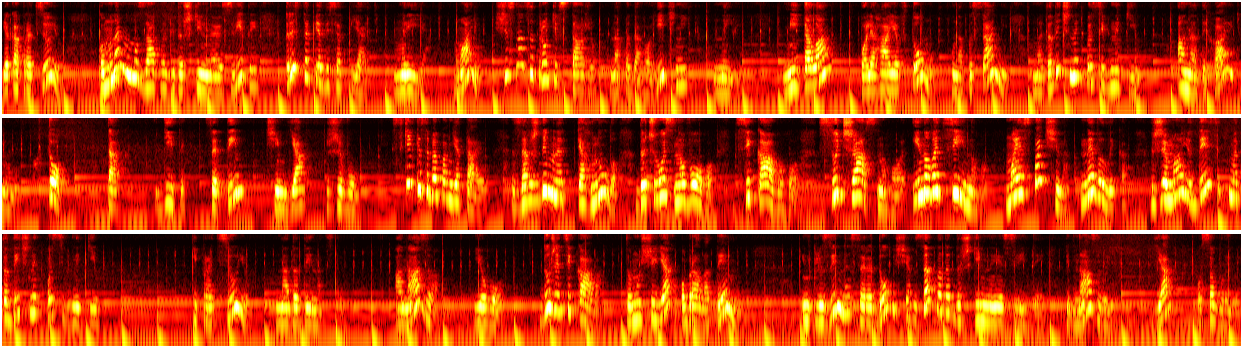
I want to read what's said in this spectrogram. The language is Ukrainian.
яка працює в комунальному закладі дошкільної освіти 355 Мрія. Маю 16 років стажу на педагогічній ниві. Мій талант полягає в тому у написанні методичних посібників. А надихають мене хто? Так, діти, це тим, чим я живу. Скільки себе пам'ятаю, завжди мене тягнуло до чогось нового, цікавого, сучасного, інноваційного. Моя спадщина невелика. Вже маю 10 методичних посібників і працюю над 11. А назва його дуже цікава, тому що я обрала тему інклюзивне середовище в закладах дошкільної освіти під назвою Я особливий.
